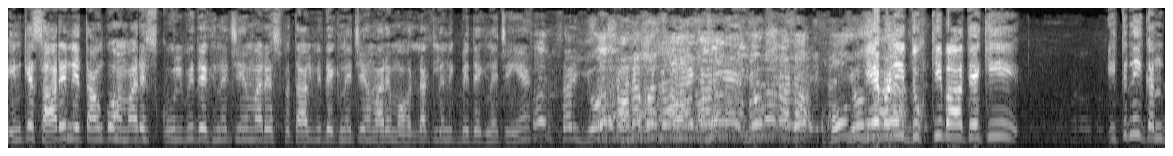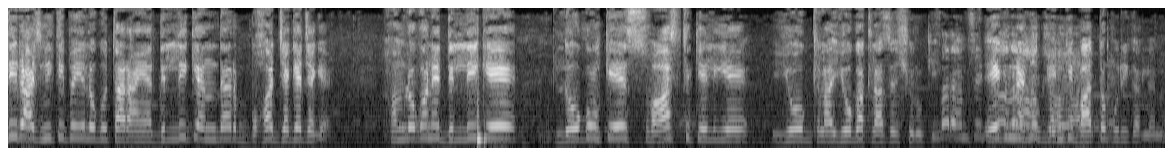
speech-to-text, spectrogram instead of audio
इनके सारे नेताओं को हमारे स्कूल भी देखने चाहिए हमारे अस्पताल भी देखने चाहिए हमारे मोहल्ला क्लिनिक भी देखने चाहिए। सर है। योगशाला। ये बड़ी दुख की बात है कि इतनी गंदी राजनीति पे ये लोग उतर आए हैं। दिल्ली के अंदर बहुत जगह जगह हम लोगों ने दिल्ली के लोगों के स्वास्थ्य के लिए योग क्ला, योगा क्लासेस शुरू की। एक मिनट इनकी बात तो पूरी कर लेना।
